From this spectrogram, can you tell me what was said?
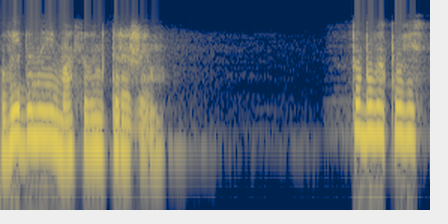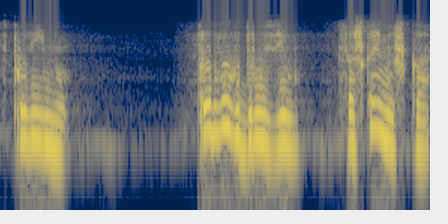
виданої масовим тиражем. То була повість про війну, про двох друзів Сашка і Мишка,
